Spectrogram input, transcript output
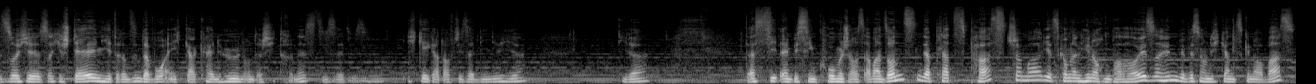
solche, solche Stellen hier drin sind, da wo eigentlich gar kein Höhenunterschied drin ist. Diese, diese, ich gehe gerade auf dieser Linie hier, die da. Das sieht ein bisschen komisch aus, aber ansonsten der Platz passt schon mal. Jetzt kommen dann hier noch ein paar Häuser hin, wir wissen noch nicht ganz genau was.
